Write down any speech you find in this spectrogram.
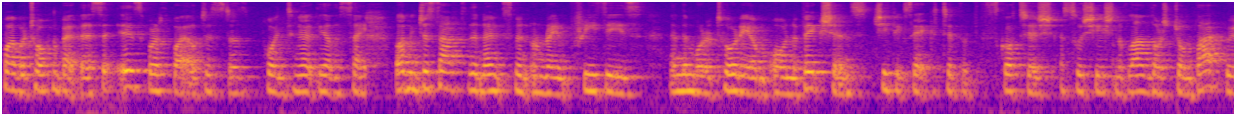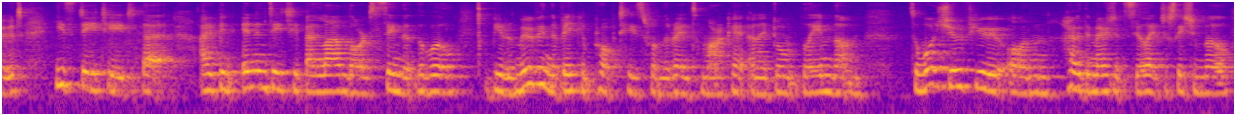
while we're talking about this, it is worthwhile just as pointing out the other side. Well, I mean, just after the announcement on rent freezes and the moratorium on evictions, Chief Executive of the Scottish Association of Landlords, John Blackwood, he stated that I've been inundated by landlords saying that they will be removing the vacant properties from the rental market, and I don't blame them. So, what's your view on how the emergency legislation will?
